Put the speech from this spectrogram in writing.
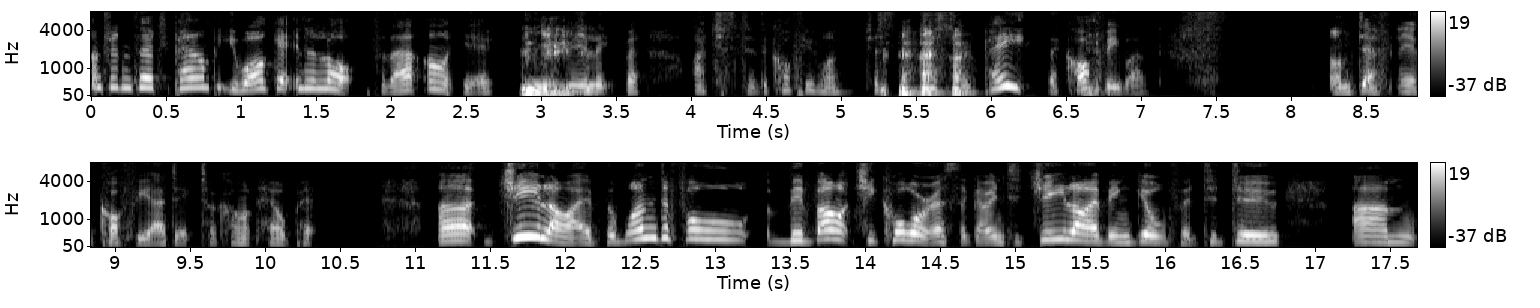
£130, but you are getting a lot for that, aren't you? Indeed. really, but I just do the coffee one. Just just repeat the coffee one. I'm definitely a coffee addict. I can't help it. Uh, G Live, the wonderful Vivace chorus are going to G Live in Guildford to do um,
